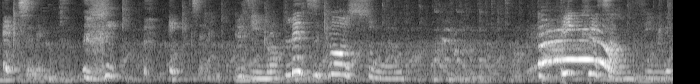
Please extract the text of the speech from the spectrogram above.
Excellent. Excellent. Il timbro. Let's go su. Pick something.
